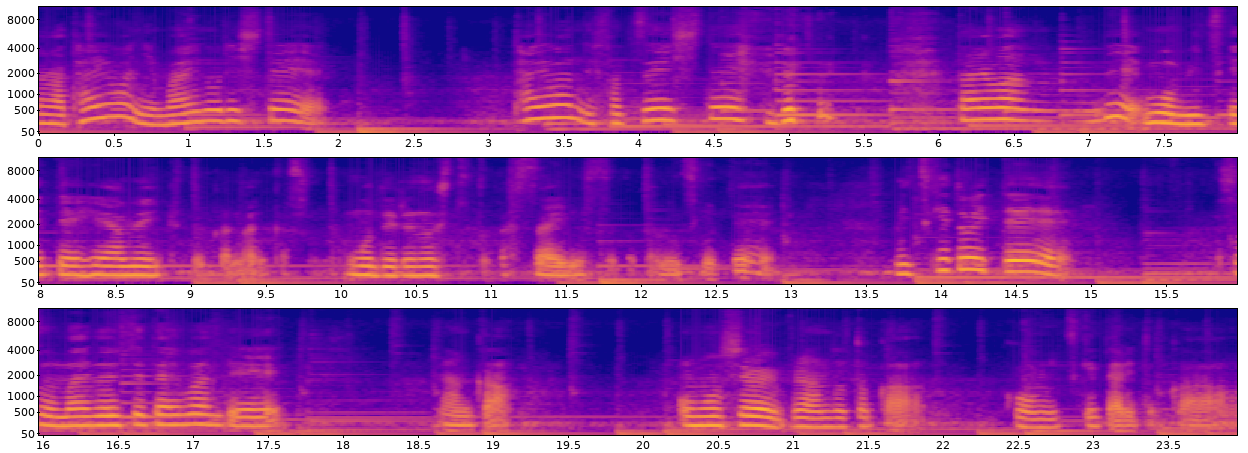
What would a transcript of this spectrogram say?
だから台湾に前乗りして、台湾で撮影して 台湾でもう見つけてヘアメイクとかなんかそのモデルの人とかスタイリストとか見つけて、見つけといて、その前乗りして台湾で、なんか、面白いブランドとか、こう見つけたりとか、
